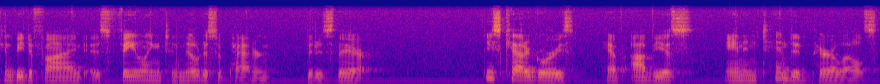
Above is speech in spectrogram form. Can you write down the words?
can be defined as failing to notice a pattern that is there. These categories have obvious and intended parallels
